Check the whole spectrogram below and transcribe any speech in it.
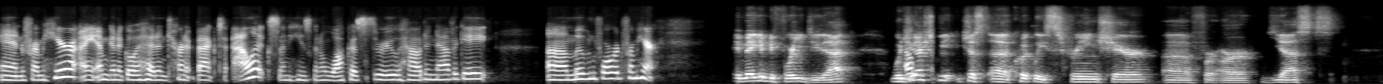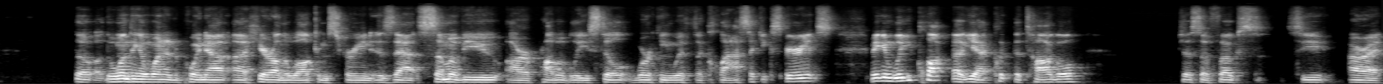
And from here, I am gonna go ahead and turn it back to Alex and he's gonna walk us through how to navigate um, moving forward from here. Hey, Megan, before you do that, would you oh. actually just uh, quickly screen share uh, for our guests? The, the one thing I wanted to point out uh, here on the welcome screen is that some of you are probably still working with the classic experience. Megan, will you clock, uh, yeah, click the toggle just so folks see. All right.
